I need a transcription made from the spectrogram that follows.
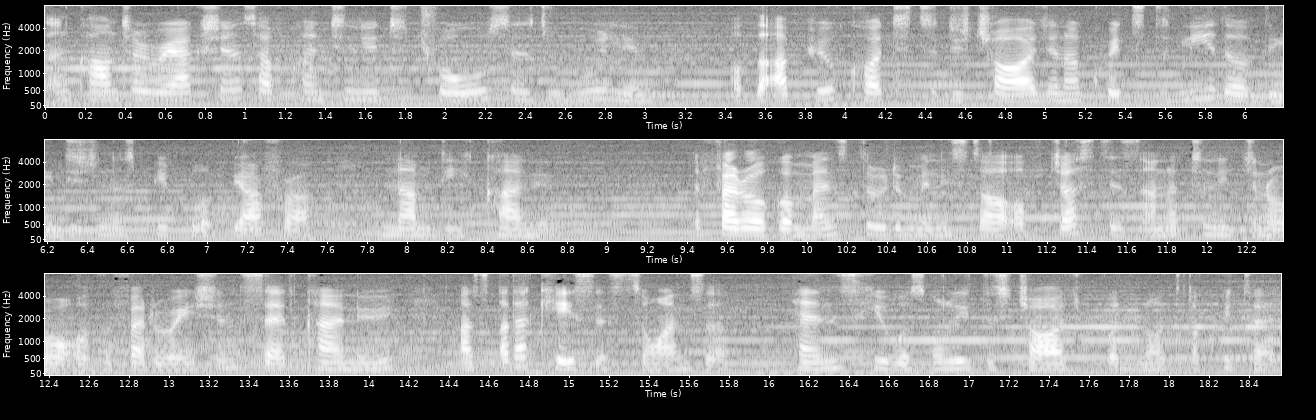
and counter-reactions have continued to troll since the ruling of the appeal court to discharge and acquit the leader of the indigenous people of Biafra, Nnamdi Kanu. The federal government, through the Minister of Justice and Attorney General of the Federation, said Kanu has other cases to answer, hence he was only discharged but not acquitted.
